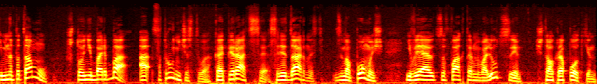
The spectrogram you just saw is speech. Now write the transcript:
Именно потому, что не борьба, а сотрудничество, кооперация, солидарность, взаимопомощь являются фактором эволюции, считал Кропоткин,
